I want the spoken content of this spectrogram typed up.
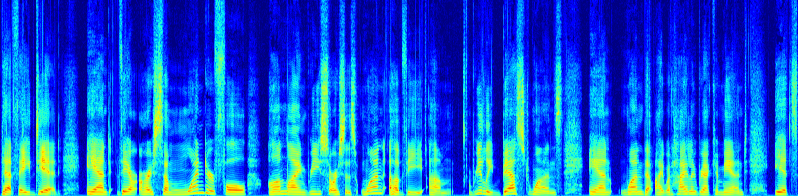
that they did. And there are some wonderful online resources. One of the um, really best ones and one that I would highly recommend. It's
